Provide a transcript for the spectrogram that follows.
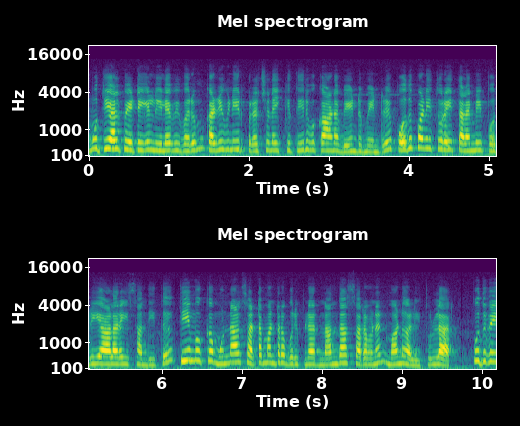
முத்தியால்பேட்டையில் நிலவி வரும் கழிவுநீர் பிரச்சினைக்கு தீர்வு காண வேண்டும் என்று பொதுப்பணித்துறை தலைமை பொறியாளரை சந்தித்து திமுக முன்னாள் சட்டமன்ற உறுப்பினர் நந்தா சரவணன் மனு அளித்துள்ளார். புதுவை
